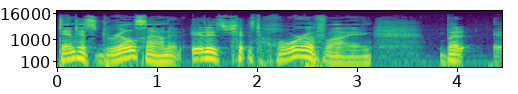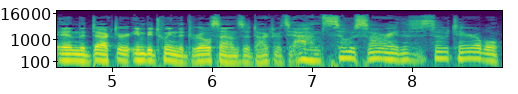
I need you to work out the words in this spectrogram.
dentist drill sound, and it is just horrifying. But and the doctor, in between the drill sounds, the doctor would say, oh, "I'm so sorry, this is so terrible,"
